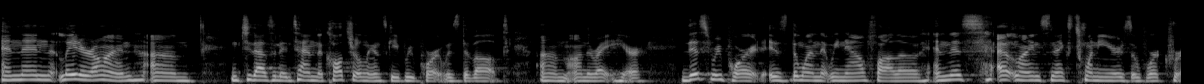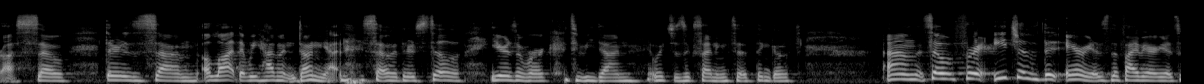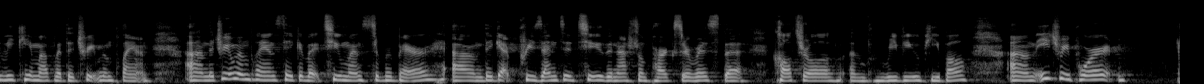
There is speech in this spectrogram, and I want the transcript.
and then later on, um, in 2010, the Cultural Landscape Report was developed um, on the right here. This report is the one that we now follow, and this outlines the next 20 years of work for us. So there's um, a lot that we haven't done yet. So there's still years of work to be done, which is exciting to think of. Um, so for each of the areas, the five areas, we came up with a treatment plan. Um, the treatment plans take about two months to prepare. Um, they get presented to the National Park Service, the cultural uh, review people. Um, each report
